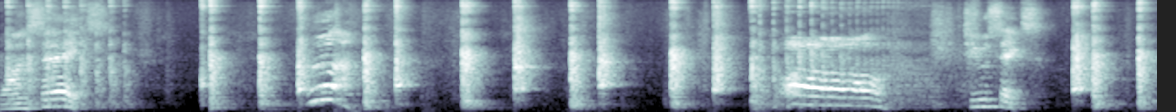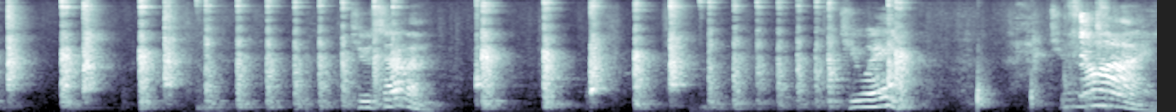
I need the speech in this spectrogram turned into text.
One six. Two six. Two seven. Two eight. Two nine.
